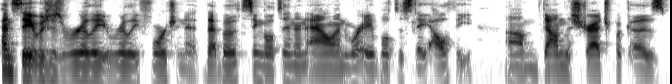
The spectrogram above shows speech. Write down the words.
Penn State was just really, really fortunate that both Singleton and Allen were able to stay healthy um, down the stretch because,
